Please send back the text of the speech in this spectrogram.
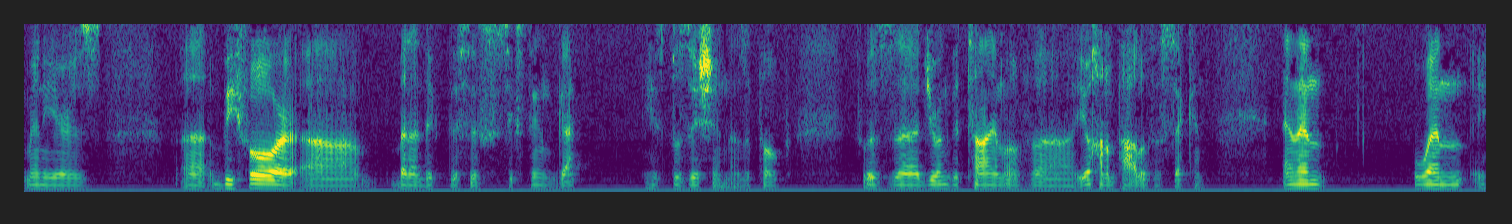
many years uh, before uh, Benedict XVI got his position as a pope. It was uh, during the time of uh, Yohanan Paulus II, and then when he,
